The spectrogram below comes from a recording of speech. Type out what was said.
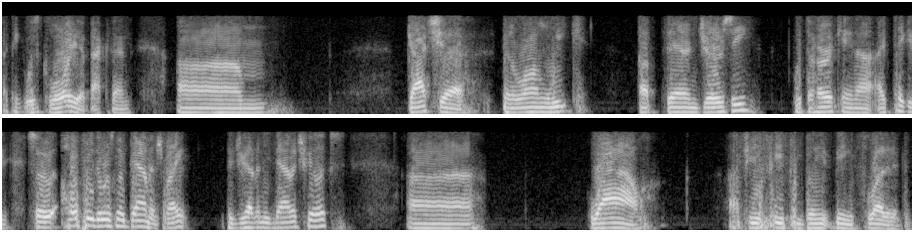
I think it was Gloria back then. Um, gotcha. Been a long week up there in Jersey with the hurricane. I, I take it. So hopefully there was no damage, right? Did you have any damage, Felix? Uh, wow, a few feet from being, being flooded.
